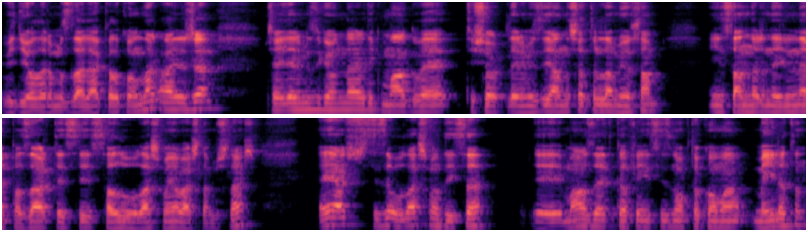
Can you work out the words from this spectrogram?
videolarımızla alakalı konular. Ayrıca şeylerimizi gönderdik. Mag ve tişörtlerimizi yanlış hatırlamıyorsam insanların eline pazartesi, salı ulaşmaya başlamışlar. Eğer size ulaşmadıysa e, mağazaetkafeinsiz.com'a mail atın.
